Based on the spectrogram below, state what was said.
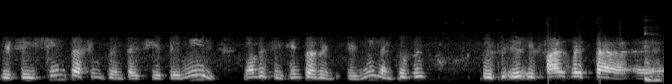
de 657 mil, no de 626 mil. Entonces, pues es, falsa esta... Eh,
